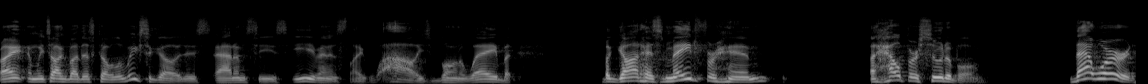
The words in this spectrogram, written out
right? And we talked about this a couple of weeks ago. This Adam sees Eve, and it's like, wow, he's blown away. But, but God has made for him a helper suitable. That word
